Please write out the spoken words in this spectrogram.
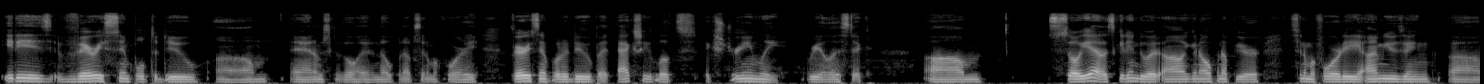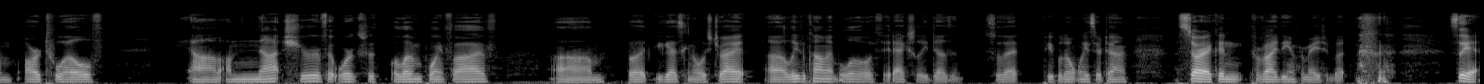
it is very simple to do, um, and I'm just going to go ahead and open up Cinema 4D. Very simple to do, but actually looks extremely realistic. Um, so yeah, let's get into it. Uh, you're gonna open up your Cinema 4D. I'm using um, R12. Um, I'm not sure if it works with 11.5, um, but you guys can always try it. Uh, leave a comment below if it actually doesn't, so that people don't waste their time. Sorry I couldn't provide the information, but so yeah,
